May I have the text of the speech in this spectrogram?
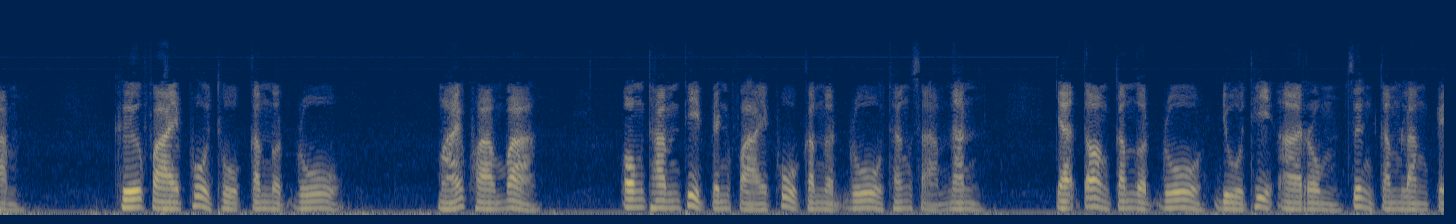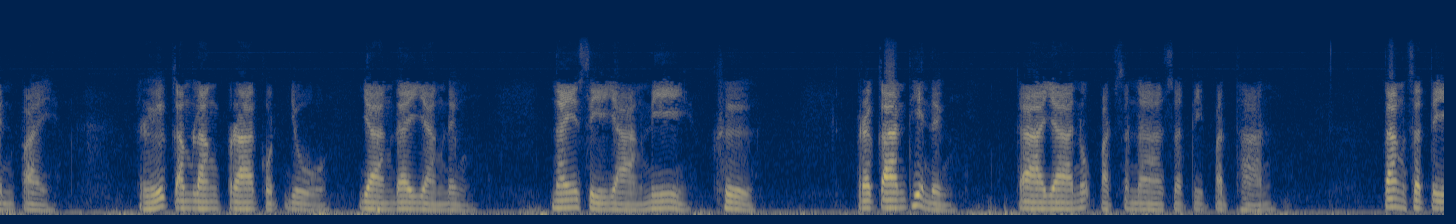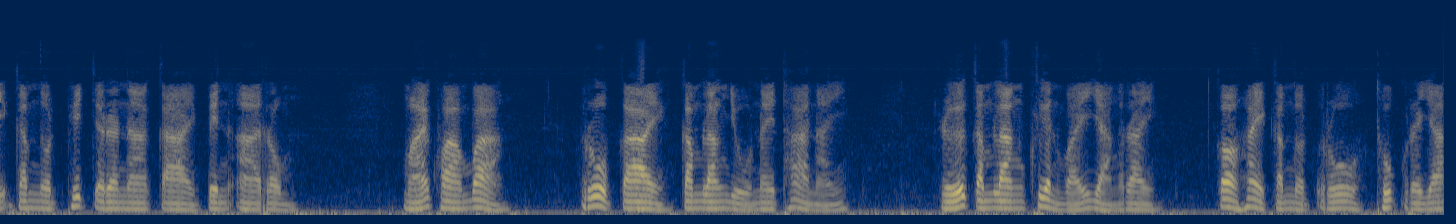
ำคือฝ่ายผู้ถูกกำหนดรู้ หมายความว่า องค์ธรรมที่เป็นฝ่ายผู้กำหนดรู้ทั้งสามนั้น จะต้องกำหนดรู้อยู่ที่อารมณ์ซึ่งกำลังเป็นไป หรือกำลังปรากฏอยู่อย่างใดอย่างหนึ่ง ในสี่อย่างนี้คือ ประการที่หนึ่งกายานุปัสสนาสติปัฏฐาน ตั้งสติกำหนดพิจารณากายเป็นอารมณ์ หมายความว่า รูปกายกำลังอยู่ในท่าไหน หรือกำลังเคลื่อนไหวอย่างไร ก็ให้กำหนดรู้ทุกระยะ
